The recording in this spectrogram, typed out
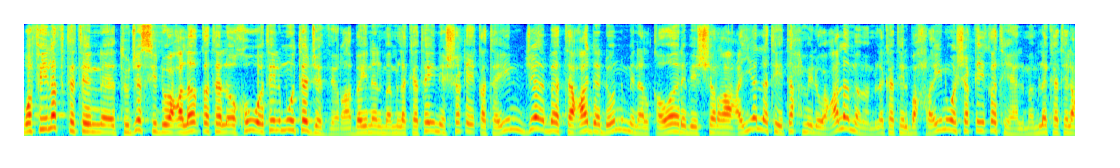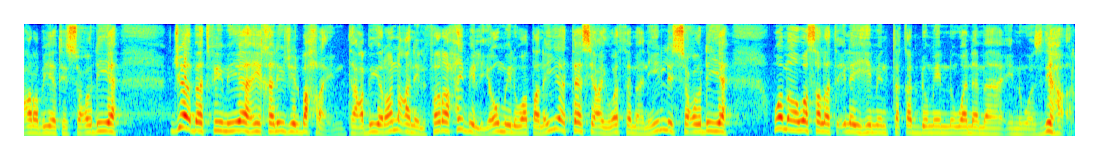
وفي لفتة تجسد علاقة الأخوة المتجذرة بين المملكتين الشقيقتين جابت عدد من القوارب الشراعية التي تحمل علم مملكة البحرين وشقيقتها المملكة العربية السعودية. جابت في مياه خليج البحرين تعبيرا عن الفرح باليوم الوطني التاسع والثمانين للسعودية وما وصلت إليه من تقدم ونماء وازدهار.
